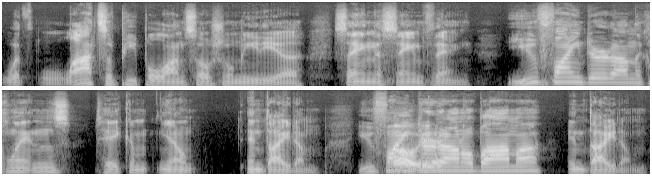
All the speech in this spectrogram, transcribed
with lots of people on social media saying the same thing. You find dirt on the Clintons, take them, you know, indict them. You find Oh, dirt yeah. on Obama, indict him.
